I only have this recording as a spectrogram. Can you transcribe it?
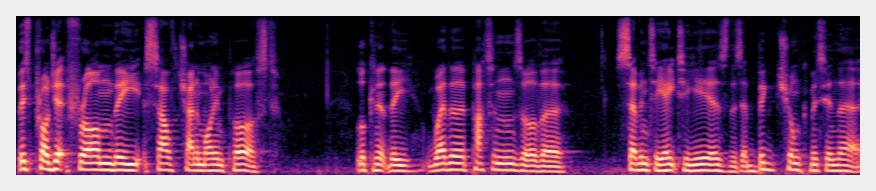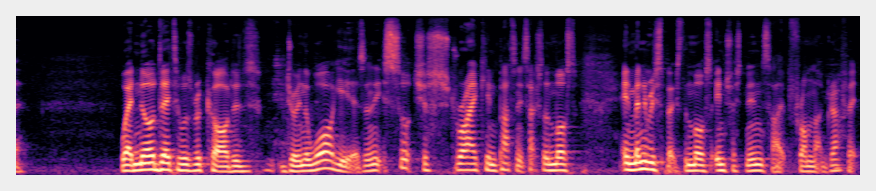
This project from the South China Morning Post, looking at the weather patterns over 70, 80 years, there's a big chunk missing there where no data was recorded during the war years. And it's such a striking pattern. It's actually the most, in many respects, the most interesting insight from that graphic.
